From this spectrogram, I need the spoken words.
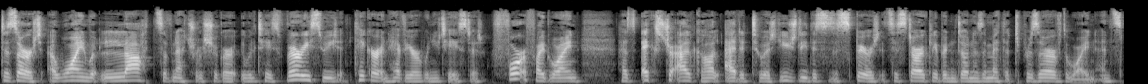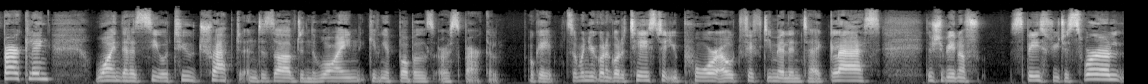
Dessert, a wine with lots of natural sugar. It will taste very sweet and thicker and heavier when you taste it. Fortified wine has extra alcohol added to it. Usually, this is a spirit. It's historically been done as a method to preserve the wine. And sparkling, wine that has CO2 trapped and dissolved in the wine, giving it bubbles or a sparkle. Okay, so when you're going to go to taste it, you pour out 50 ml into a glass. There should be enough space for you to swirl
